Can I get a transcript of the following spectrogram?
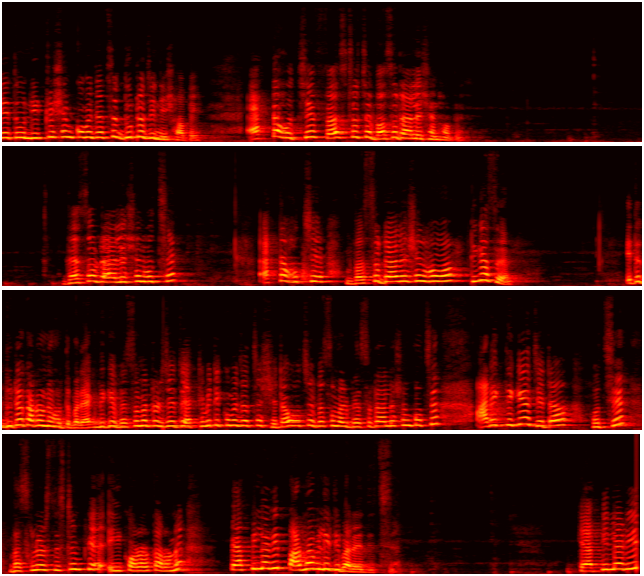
যেহেতু নিউট্রিশন কমে যাচ্ছে, দুটো জিনিস হবে। একটা হচ্ছে ফার্স্ট হচ্ছে ভ্যাসোডাইলেশন হবে। ভ্যাসোডাইলেশন হচ্ছে, একটা হচ্ছে ভ্যাসোডাইলেশন হওয়া, ঠিক আছে? এটা দুটো কারণে হতে পারে। একদিকে ভেসোমেটার যেহেতু অ্যাক্টিভিটি কমে যাচ্ছে, সেটাও হচ্ছে ভেসোমের ভেসোডাইলেশন করছে। আরেকদিকে যেটা হচ্ছে ভ্যাসকুলার সিস্টেমকে এই করার কারণে ক্যাপিলারি পারমাবিলিটি বাড়িয়ে দিচ্ছে। ক্যাপিলারি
